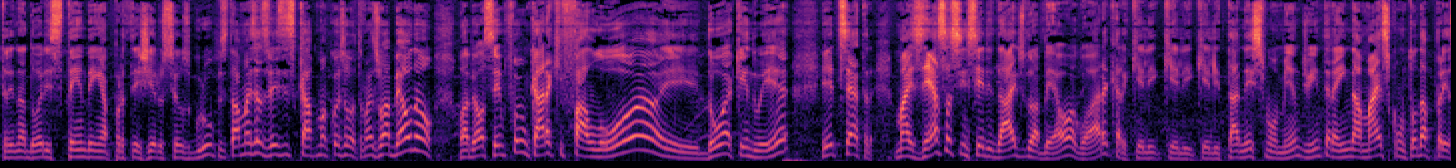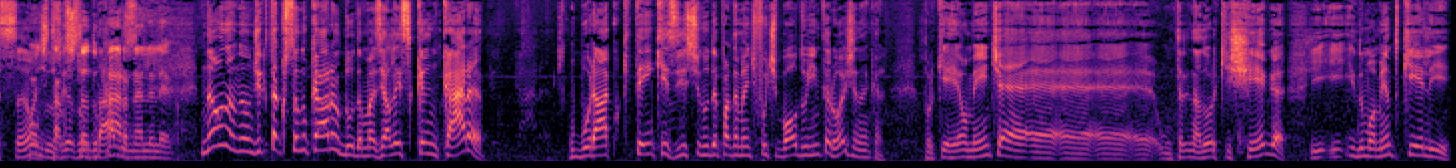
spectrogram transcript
Treinadores tendem a proteger os seus grupos e tal, mas às vezes escapa uma coisa ou outra. Mas o Abel não. O Abel sempre foi um cara que falou e doa quem doer, etc. Mas essa sinceridade do Abel agora, cara, que ele, que ele, que ele tá nesse momento de Inter, ainda mais com toda a pressão Pode dos estar custando resultados. caro, né, Leleco? Não, não, não digo que tá custando caro, Duda, mas ela escancara o buraco que tem que existe no departamento de futebol do Inter hoje, né, cara? Porque realmente é, é- é- é um treinador que chega e, e- e no momento que ele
